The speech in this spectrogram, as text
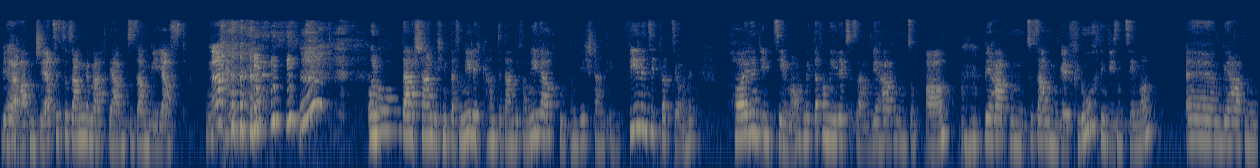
wir Ja. haben Scherze zusammen gemacht, wir haben zusammen gejasst. Na. Und Oh. da stand ich mit der Familie, ich kannte dann die Familie auch gut und ich stand in vielen Situationen heulend im Zimmer mit der Familie zusammen. Wir haben uns umarmt, wir haben zusammen geflucht in diesen Zimmern, ähm, wir haben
